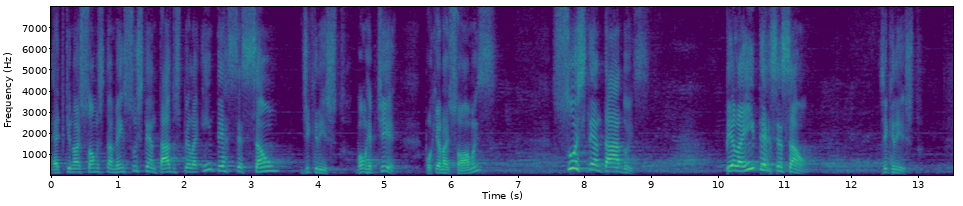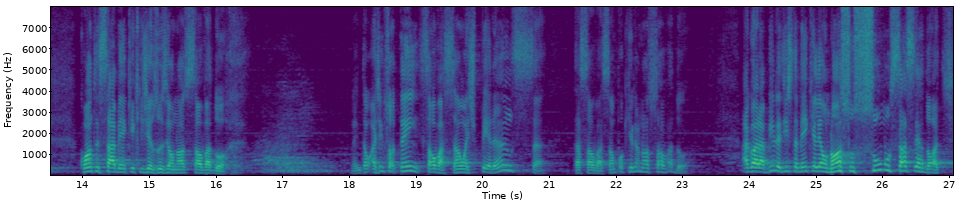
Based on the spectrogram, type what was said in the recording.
é de que nós somos também sustentados pela intercessão de Cristo. Vamos repetir? Porque nós somos sustentados pela intercessão de Cristo. Quantos sabem aqui que Jesus é o nosso Salvador? Então, a gente só tem salvação, a esperança da salvação, porque Ele é o nosso Salvador. Agora, a Bíblia diz também que Ele é o nosso sumo sacerdote.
